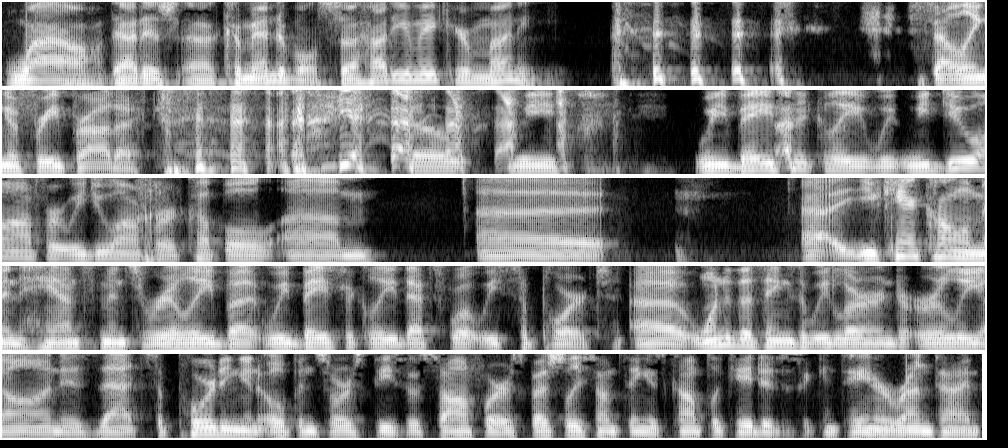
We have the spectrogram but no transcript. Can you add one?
Wow, that is uh, commendable. So how do you make your money? Selling a free product. yeah. so we we basically we, we do offer we do offer a couple um uh uh, you can't call them enhancements really, but we basically that's what we support. Uh, one of the things that we learned early on is that supporting an open source piece of software, especially something as complicated as a container runtime,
